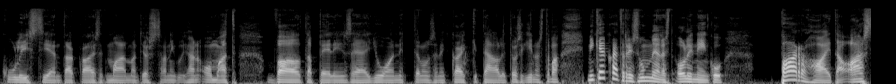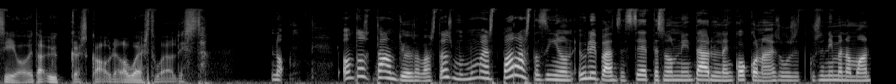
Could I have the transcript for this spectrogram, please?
kulissien takaiset maailmat, jossa on niinku ihan omat valtapelinsä ja juonnittelunsa, niin kaikki tämä oli tosi kiinnostavaa. Mikä Katri sun mielestä oli niinku parhaita asioita ykköskaudella Westworldissa? No, on tos, tää on tylsä vastaus, mutta mun mielestä parasta siinä on ylipäänsä se, että se on niin täydellinen kokonaisuus, että kun se nimenomaan,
